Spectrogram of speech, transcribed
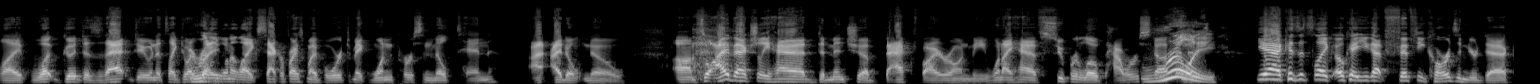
like what good does that do and it's like do i really right. want to like sacrifice my board to make one person mill 10 I, I don't know. Um, so I've actually had dementia backfire on me when I have super low power stuff. Really? Yeah, because it's like, okay, you got 50 cards in your deck.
